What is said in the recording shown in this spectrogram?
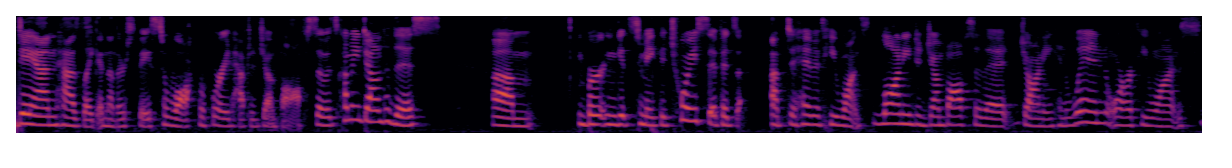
Dan has like another space to walk before he'd have to jump off. So it's coming down to this. Um, Burton gets to make the choice if it's up to him if he wants Lonnie to jump off so that Johnny can win, or if he wants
